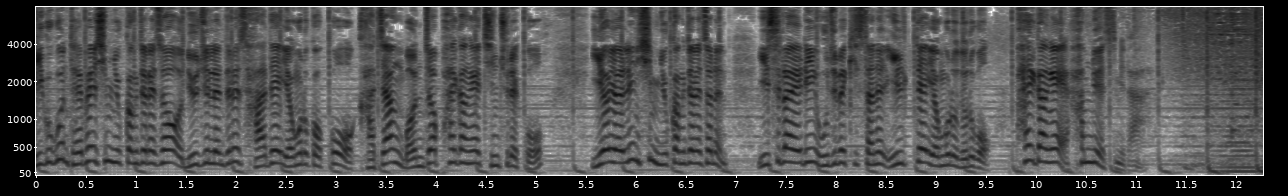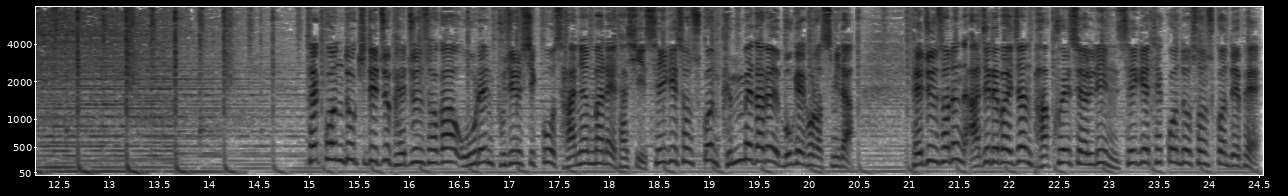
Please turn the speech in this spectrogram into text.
미국은 대회 16강전에서 뉴질랜드를 4대 0으로 꺾고 가장 먼저 8강에 진출했고 이어 열린 16강전에서는 이스라엘이 우즈베키스탄을 1대 0으로 누르고 8강에 합류했습니다. 태권도 기대주 배준서가 오랜 부진을 씻고 4년 만에 다시 세계선수권 금메달을 목에 걸었습니다. 배준서는 아제르바이잔 바쿠에서 열린 세계 태권도 선수권 대회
